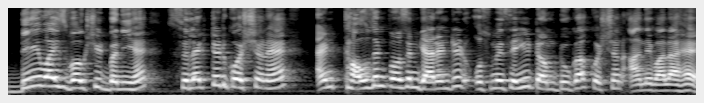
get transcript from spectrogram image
डे वाइज वर्कशीट बनी है सिलेक्टेड क्वेश्चन है एंड थाउज़ेंड परसेंट गारंटेड उसमें से ही टर्म टू का क्वेश्चन आने वाला है।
